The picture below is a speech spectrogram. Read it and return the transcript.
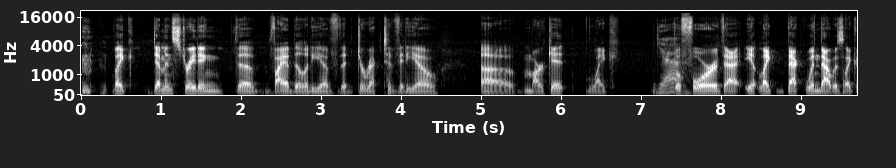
like demonstrating the viability of the direct to video uh market like Yeah. before that it, like back when that was like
